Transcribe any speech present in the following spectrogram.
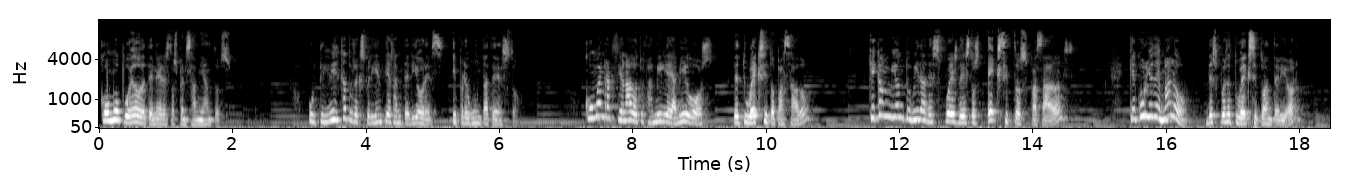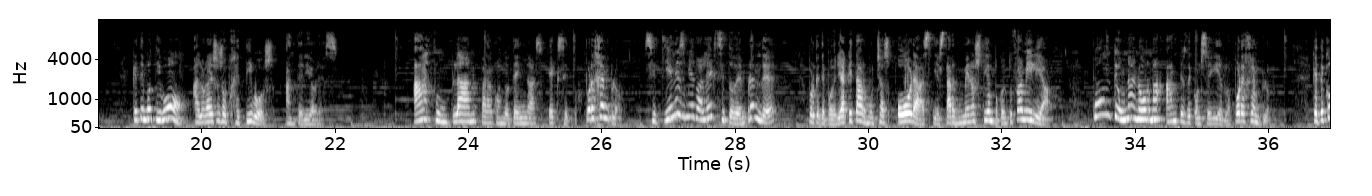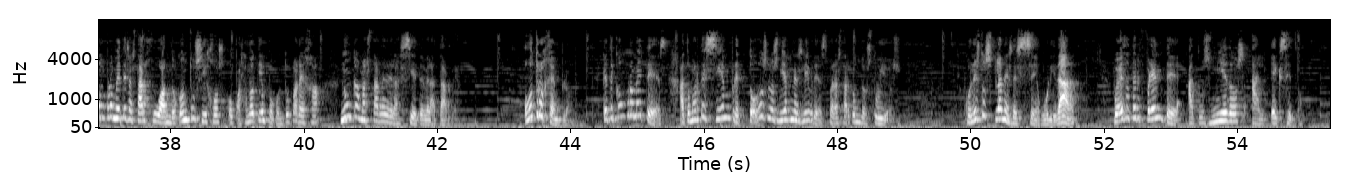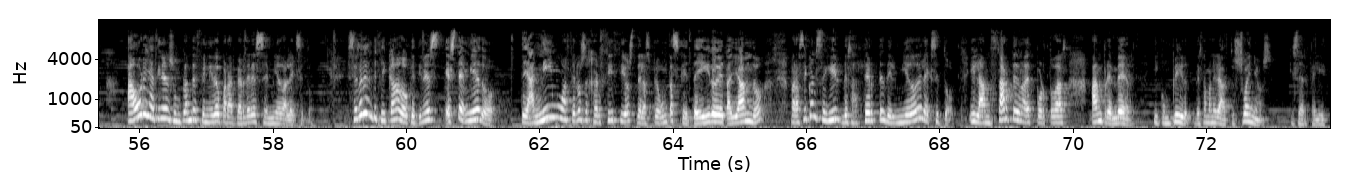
¿Cómo puedo detener estos pensamientos? Utiliza tus experiencias anteriores y pregúntate esto. ¿Cómo han reaccionado tu familia y amigos de tu éxito pasado? ¿Qué cambió en tu vida después de estos éxitos pasados? ¿Qué ocurrió de malo después de tu éxito anterior? ¿Qué te motivó a lograr esos objetivos anteriores? Haz un plan para cuando tengas éxito. Por ejemplo, si tienes miedo al éxito de emprender, porque te podría quitar muchas horas y estar menos tiempo con tu familia, ponte una norma antes de conseguirlo. Por ejemplo, que te comprometes a estar jugando con tus hijos o pasando tiempo con tu pareja nunca más tarde de las 7 de la tarde. Otro ejemplo, que te comprometes a tomarte siempre todos los viernes libres para estar con los tuyos. Con estos planes de seguridad, puedes hacer frente a tus miedos al éxito. Ahora ya tienes un plan definido para perder ese miedo al éxito. Si has identificado que tienes este miedo te animo a hacer los ejercicios de las preguntas que te he ido detallando para así conseguir deshacerte del miedo del éxito y lanzarte de una vez por todas a emprender y cumplir de esta manera tus sueños y ser feliz.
